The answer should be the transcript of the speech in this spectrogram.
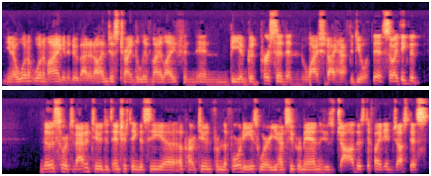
you know, what, what am I going to do about it? I'm just trying to live my life and, and be a good person. And why should I have to deal with this? So I think that those sorts of attitudes, it's interesting to see a, a cartoon from the 40s where you have Superman whose job is to fight injustice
